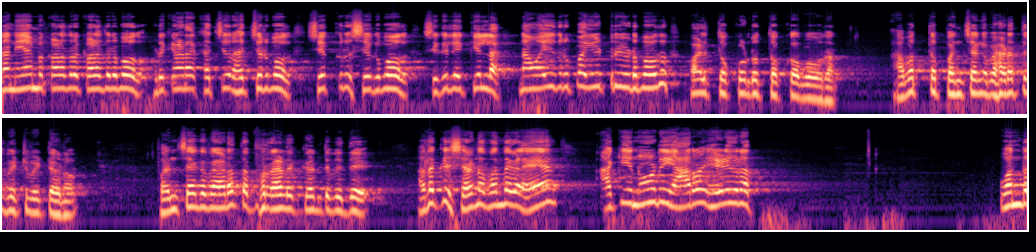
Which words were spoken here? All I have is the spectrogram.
ನನ್ನ ಎಮ್ಮೆ ಕಳೆದ್ರೆ ಕಳೆದಿರ್ಬೋದು ಹುಡುಕಾಡಕ್ಕೆ ಹಚ್ಚಿದ್ರೆ ಹಚ್ಚಿರ್ಬೋದು ಸಿಕ್ಕರು ಸಿಗ್ಬೋದು ಸಿಗಲಿಕ್ಕಿಲ್ಲ ನಾವು ಐದು ರೂಪಾಯಿ ಇಟ್ಟರು ಇಡ್ಬೋದು ಹೊಳೆ ತಕ್ಕೊಂಡು ತಕ್ಕೋಬೋದು ಅವತ್ತ ಪಂಚಾಂಗ ಬೇಡತ್ತೆ ಬಿಟ್ಟು ನಾವು ಪಂಚಾಂಗ ಬೇಡತ್ತ ಪುರಾಣಕ್ಕೆ ಕಂಟು ಬಿದ್ದೆ. ಅದಕ್ಕೆ ಶರಣ ಬಂದಗಳೇ, ಆಕೆ ನೋಡಿ ಯಾರೋ ಹೇಳಿದ್ರ, ಒಂದು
